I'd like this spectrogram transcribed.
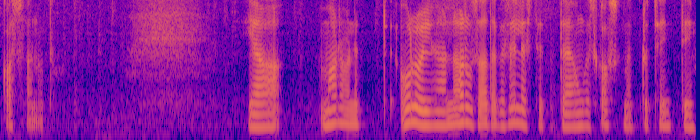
kasvanud. ja ma arvan, et oluline on aru saada ka sellest, et umbes kakskümmend protsenti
